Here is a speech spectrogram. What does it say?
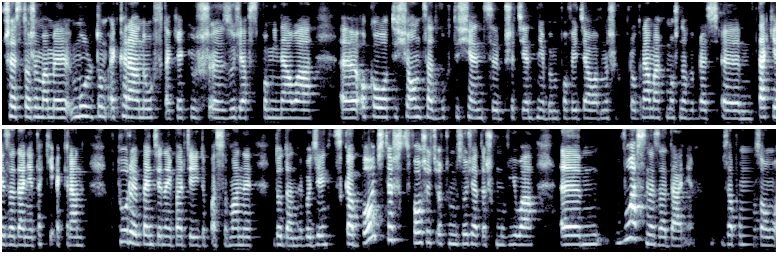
przez to, że mamy multum ekranów, tak jak już e, Zuzia wspominała, e, około tysiąca, dwóch tysięcy przeciętnie bym powiedziała w naszych programach, można wybrać takie zadanie, taki ekran, który będzie najbardziej dopasowany do danego dziecka, bądź też stworzyć, o czym Zuzia też mówiła, własne zadanie za pomocą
